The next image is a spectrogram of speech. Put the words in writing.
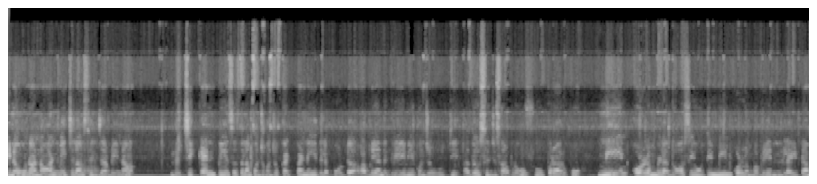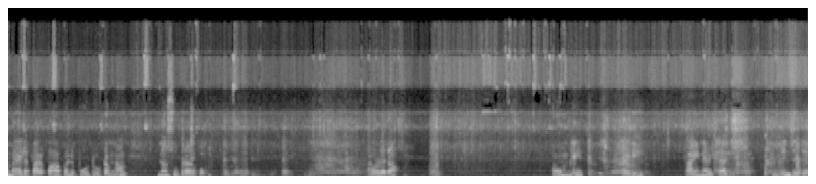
இன்னமும் நான் நான்வெஜ்லாம் செஞ்சேன் அப்படின்னா இந்த சிக்கன் பீசஸ் எல்லாம் கொஞ்சம் கொஞ்சம் கட் பண்ணி இதில் போட்டு அப்படியே அந்த கிரேவியை கொஞ்சம் ஊற்றி அதுவும் செஞ்சு சாப்பிடுவோம். சூப்பராக இருக்கும். மீன் குழம்புல தோசையை ஊற்றி மீன் குழம்பு அப்படியே லைட்டாக மேலே பரப்பாப்பில் போட்டு விட்டோம்னா இன்னும் சூப்பராக இருக்கும். அவ்வளோதான் ஆம்லேட் ரெடி ஃபைனல் டச் முடிஞ்சது.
